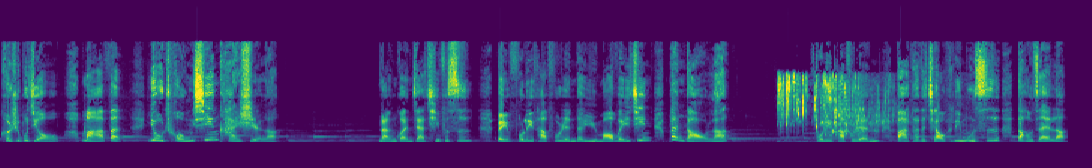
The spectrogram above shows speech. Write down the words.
可是不久，麻烦又重新开始了。男管家齐夫斯被弗丽塔夫人的羽毛围巾绊倒了，弗丽塔夫人把她的巧克力慕斯倒在了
